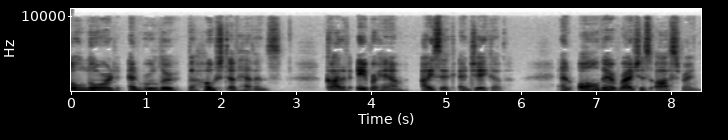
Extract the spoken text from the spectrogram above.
O Lord and ruler, the host of heavens, God of Abraham, Isaac, and Jacob, and all their righteous offspring,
